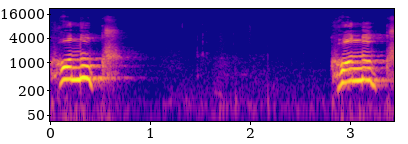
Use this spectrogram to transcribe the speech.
Konuk. Konuk.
